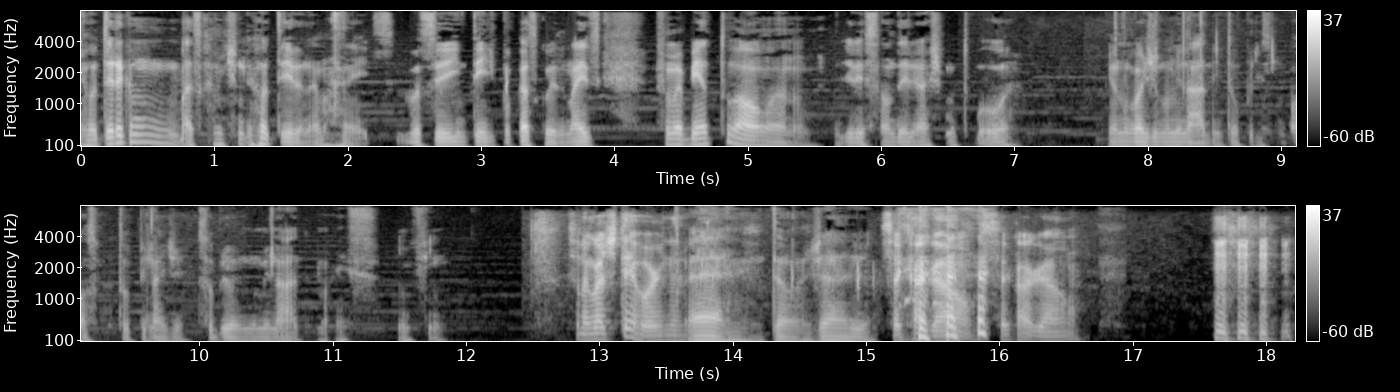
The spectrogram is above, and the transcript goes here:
Roteiro é que basicamente não tem roteiro, né? Mas você entende poucas coisas. Mas o filme é bem atual, mano. A direção dele eu acho muito boa. Eu não gosto de Iluminado, então por isso não posso muito opinar de, sobre o Iluminado, mas enfim. Você não gosta de terror, né? É, então, já. Você é cagão, você é cagão.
